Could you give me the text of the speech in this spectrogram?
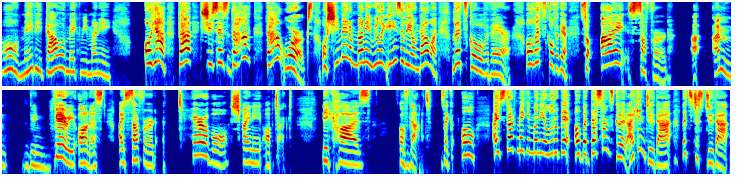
oh, maybe that will make me money. Oh yeah, that, she says that, that works. Oh, she made money really easily on that one. Let's go over there. Oh, let's go over there. So I suffered. Uh, I'm being very honest. I suffered a terrible shiny object because of that. It's like, oh, I start making money a little bit. Oh, but that sounds good. I can do that. Let's just do that.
